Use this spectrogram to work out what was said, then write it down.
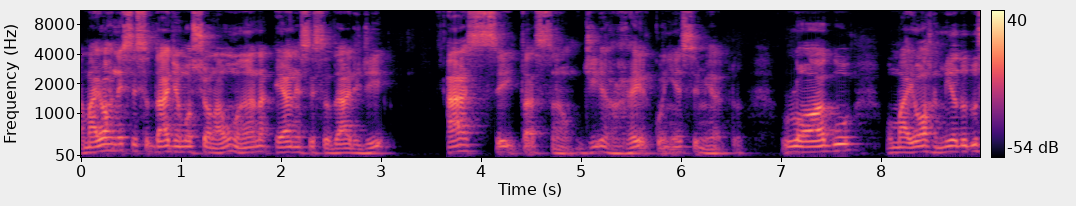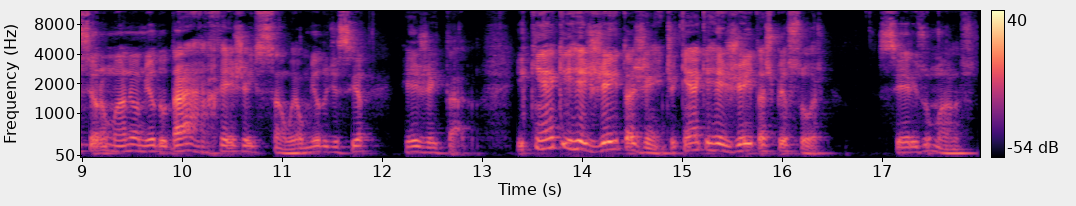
a maior necessidade emocional humana é a necessidade de aceitação, de reconhecimento. Logo, o maior medo do ser humano é o medo da rejeição, é o medo de ser rejeitado. E quem é que rejeita a gente? Quem é que rejeita as pessoas? Seres humanos.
